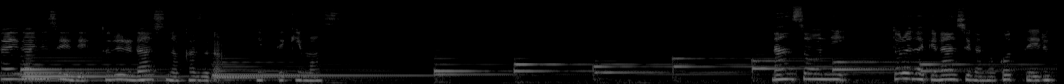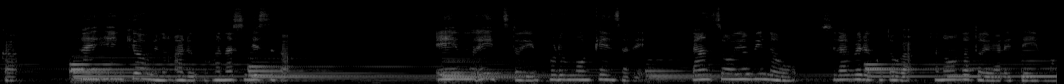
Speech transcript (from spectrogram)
体外受精で取れる卵子の数が減ってきます。卵巣にどれだけ卵子が残っているか大変興味のあるお話ですが AMH というホルモン検査で卵巣予備能を調べることが可能だと言われていま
